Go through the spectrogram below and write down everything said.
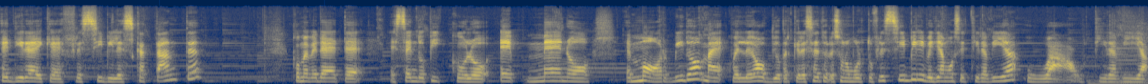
e direi che è flessibile e scattante. Come vedete essendo piccolo è meno morbido ma è, quello è ovvio perché le setole sono molto flessibili. Vediamo se tira via. Wow tira via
